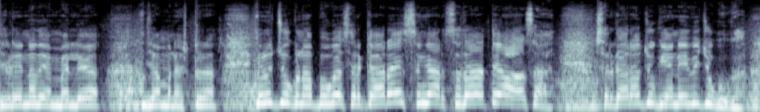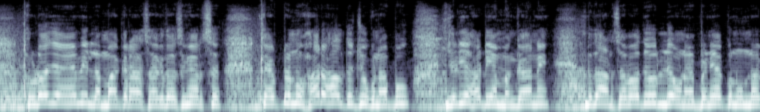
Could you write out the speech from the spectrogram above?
ਜਿਹੜੇ ਇਹਨਾਂ ਦੇ ਐਮਐਲਏ ਆ ਜਾਂ ਮਿਨਿਸਟਰ ਆ, ਇਹਨੂੰ ਝੁਕਣਾ ਪਊਗਾ। ਸਰਕਾਰਾਂ ਇਹ ਸੰਘਰਸ਼ ਦਾ ਇਤਿਹਾਸ ਆ। ਸਰਕਾਰਾਂ ਝੁਕੀਆਂ ਨੇ, ਇਹ ਵੀ ਝੁਕੂਗਾ। ਥੋੜਾ ਜਿਹਾ ਐ ਵੀ ਲੰਮਾ ਕਰਾ ਸਕਦਾ ਸੰਘਰਸ਼। ਕੈਪਟਨ ਨੂੰ ਹਰ ਹਾਲਤ ਝੁਕਣਾ ਪਊ। ਜਿਹੜੀਆਂ ਸਾਡੀਆਂ ਮੰਗਾਂ ਨੇ, ਵਿਧਾਨ ਸਭਾ ਦੇ ਉਹ ਲਿਆਉਣੇ ਪੈਣੇ ਕਾਨੂੰਨ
